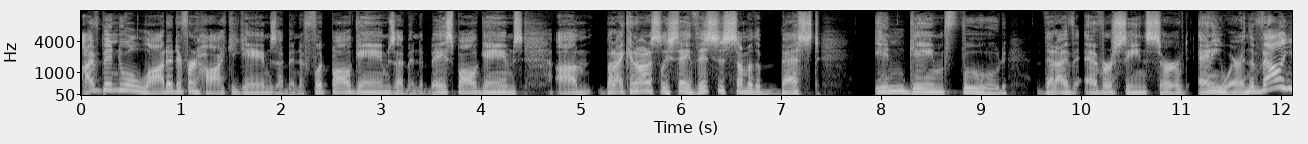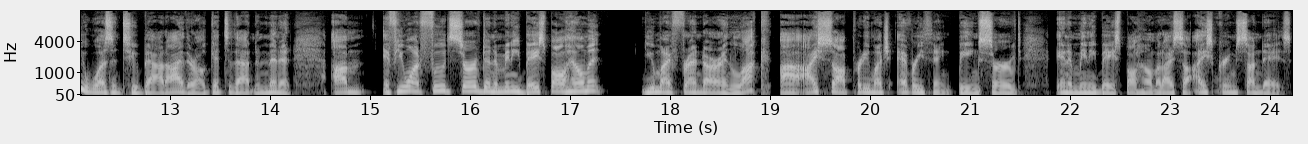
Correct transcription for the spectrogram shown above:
I've been to a lot of different hockey games. I've been to football games. I've been to baseball games. Um, but I can honestly say this is some of the best in-game food that I've ever seen served anywhere. And the value wasn't too bad either. I'll get to that in a minute. Um, if you want food served in a mini baseball helmet, you, my friend, are in luck. Uh, I saw pretty much everything being served in a mini baseball helmet. I saw ice cream sundaes.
